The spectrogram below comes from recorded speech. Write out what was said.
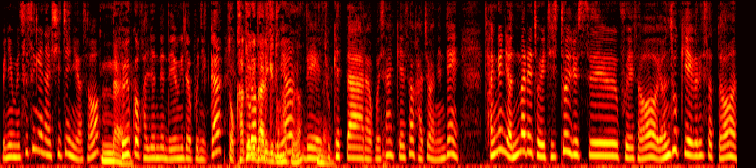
왜냐하면 스승의 날 시즌이어서 네. 교육과 관련된 내용이다 보니까 또 가족의 달이기도 하고요. 네, 네, 좋겠다라고 생각해서 가져왔는데 작년 연말에 저희 디지털 뉴스 부에서 연속 기획을 했었던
